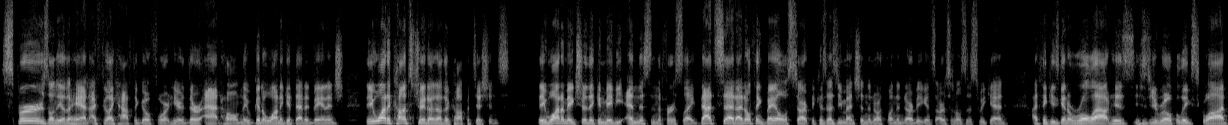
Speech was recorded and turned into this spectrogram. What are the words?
Spurs, on the other hand, I feel like have to go for it here. They're at home. They're going to want to get that advantage. They want to concentrate on other competitions. They want to make sure they can maybe end this in the first leg. That said, I don't think Bale will start because, as you mentioned, the North London Derby against Arsenal's this weekend. I think he's going to roll out his, his Europa League squad.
